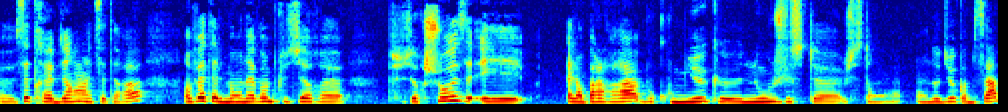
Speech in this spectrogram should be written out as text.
euh, c'est très bien, etc. En fait, elle met en avant plusieurs, euh, plusieurs choses et elle en parlera beaucoup mieux que nous, juste, euh, en, audio comme ça.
